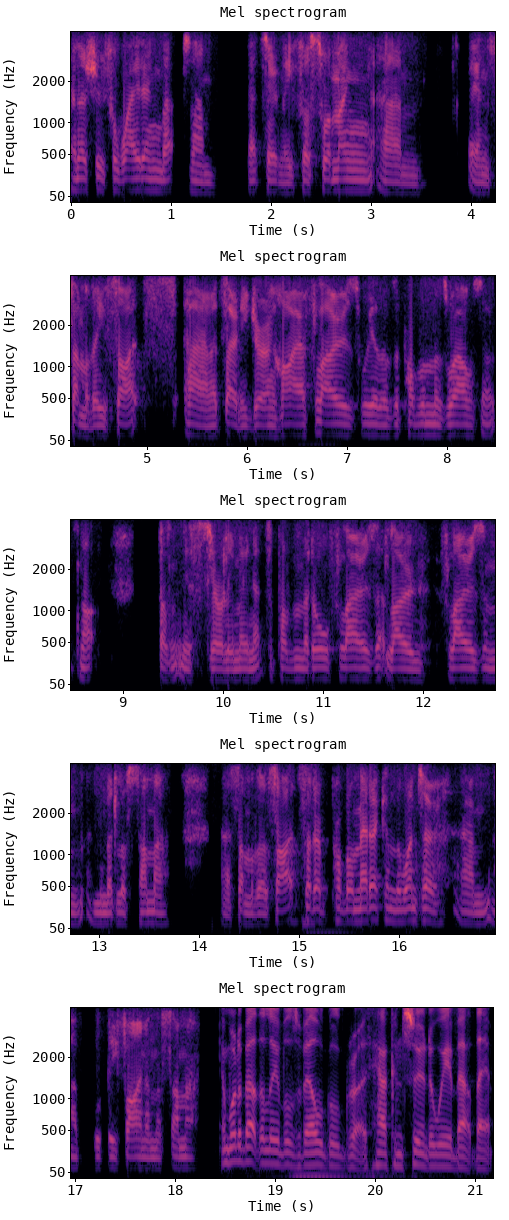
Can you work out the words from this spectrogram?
an issue for wading, but um, that's certainly for swimming. Um, and some of these sites, uh, it's only during higher flows where there's a problem as well. So it's not doesn't necessarily mean it's a problem at all flows at low flows in, in the middle of summer. Uh, some of the sites that are problematic in the winter um, would be fine in the summer. And what about the levels of algal growth? How concerned are we about that?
